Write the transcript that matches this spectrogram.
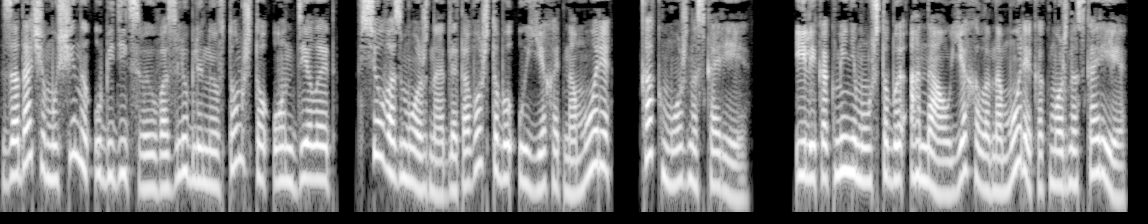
Задача мужчины убедить свою возлюбленную в том, что он делает все возможное для того, чтобы уехать на море как можно скорее. Или как минимум, чтобы она уехала на море как можно скорее.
